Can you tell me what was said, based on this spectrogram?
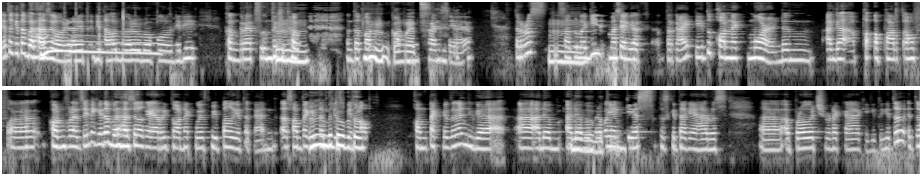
itu kita berhasil loh dari di tahun dua ribu dua Oh. puluh. Jadi congrats untuk kita Mhm. untuk kon Congrats. conference ya. Terus satu Mhm. lagi masih agak terkait yaitu connect more dan agak a part of, eee, conference ini kita berhasil kayak reconnect with people gitu kan, eee, sampai kita bikin betul betul. off kontak gitu kan juga, eee, ada ada Betul beberapa betul. yang guest, terus kita kayak harus, eee, approach mereka kayak gitu-gitu, itu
